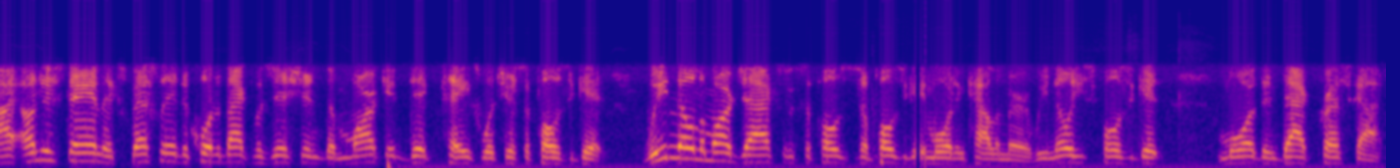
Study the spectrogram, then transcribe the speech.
I understand, especially at the quarterback position, the market dictates what you're supposed to get. We know Lamar Jackson's supposed supposed to get more than Kyler Murray. We know he's supposed to get more than Dak Prescott.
